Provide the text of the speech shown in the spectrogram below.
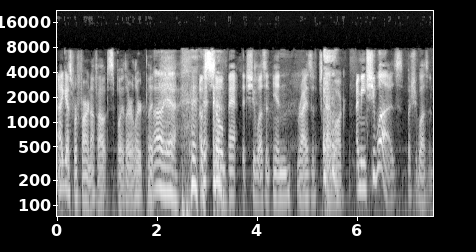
I guess we're far enough out. Spoiler alert, but Oh yeah. I was so mad that she wasn't in Rise of Skywalker. I mean, she was, but she wasn't.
